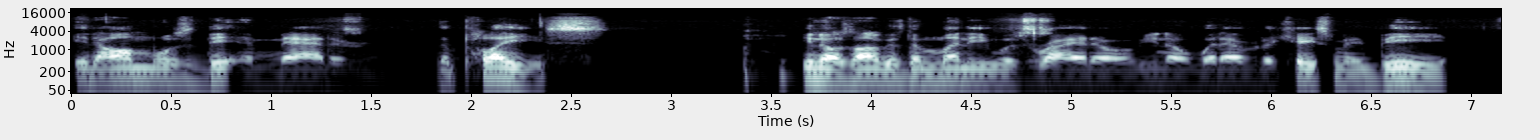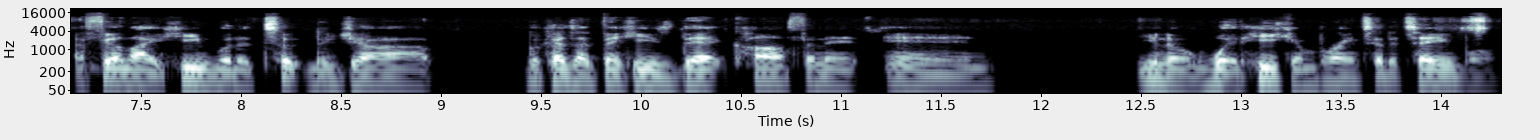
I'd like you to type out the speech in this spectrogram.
it almost didn't matter the place you know, as long as the money was right or, you know, whatever the case may be, I feel like he would have took the job because I think he's that confident in, you know, what he can bring to the table.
